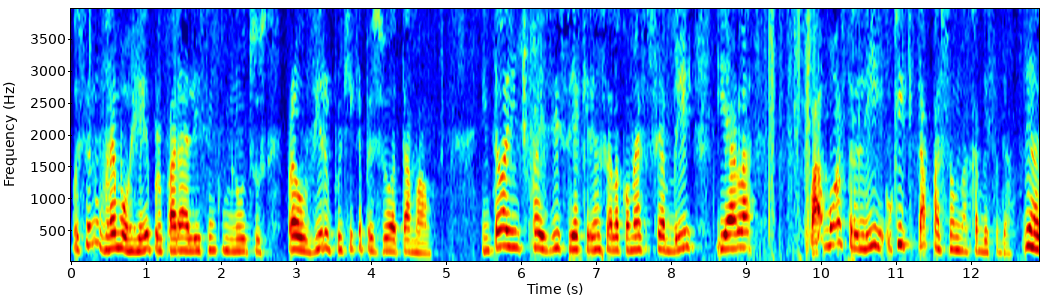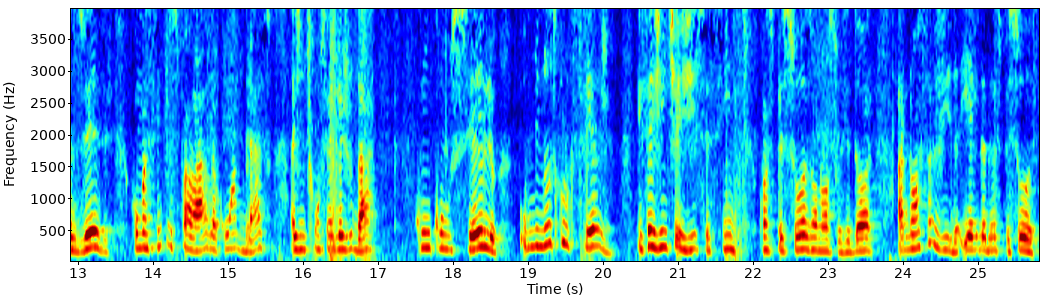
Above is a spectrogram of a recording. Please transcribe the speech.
Você não vai morrer por parar ali cinco minutos para ouvir o porquê que a pessoa tá mal. Então a gente faz isso e a criança ela começa a se abrir e ela mostra ali o que está passando na cabeça dela. E às vezes, com uma simples palavra, com um abraço, a gente consegue ajudar com um conselho, o minúsculo que seja. E se a gente agisse assim com as pessoas ao nosso redor, a nossa vida e a vida das pessoas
